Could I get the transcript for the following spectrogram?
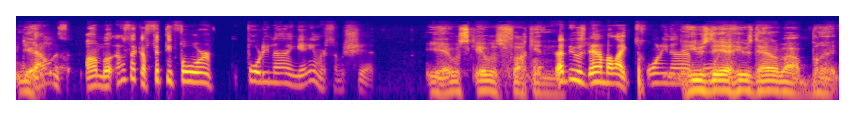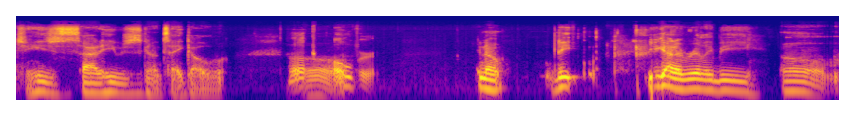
yeah, That was almost. That was like a 54-49 game or some shit. Yeah. It was it was fucking. That dude was down by like 29. He was there. He was down about a bunch, and he just decided he was just gonna take over. Took Oh. over. you know, the you got to really be um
